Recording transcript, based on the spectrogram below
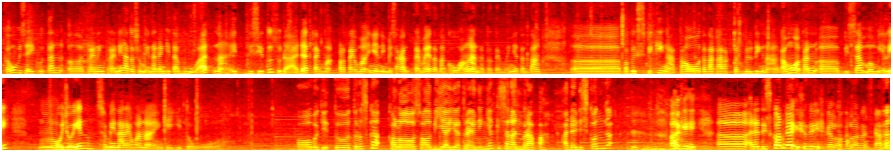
kamu bisa ikutan eh, training-training atau seminar yang kita buat. Nah, it- di situ sudah ada tema per temanya nih. Misalkan temanya tentang keuangan atau temanya tentang eh, public speaking atau tentang karakter building. Nah, kamu akan eh, bisa memilih mm, mau join seminar yang mana yang kayak gitu. Oh begitu. Terus kak, kalau soal biaya trainingnya kisaran berapa? Ada diskon nggak? Oke, eh, ada diskon nggak gitu ya kalau kalau orang sekarang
